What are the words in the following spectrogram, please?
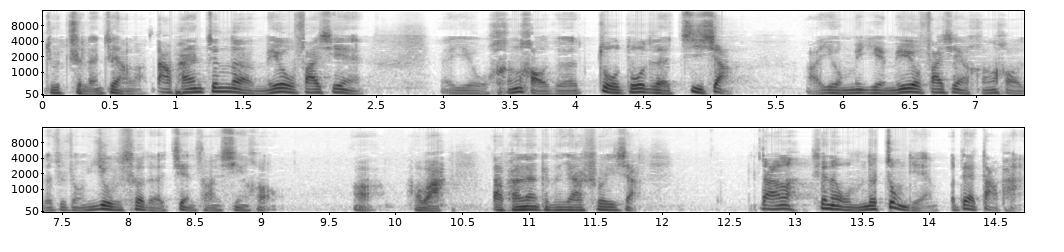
就只能这样了。大盘真的没有发现有很好的做多的迹象，啊，有没也没有发现很好的这种右侧的建仓信号，啊，好吧。大盘呢，跟大家说一下。当然了，现在我们的重点不在大盘，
